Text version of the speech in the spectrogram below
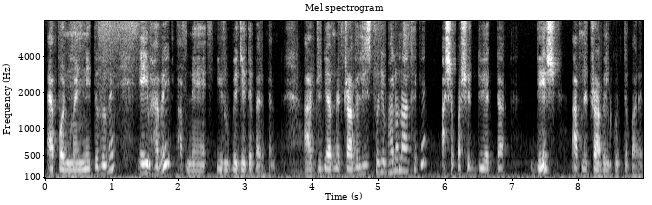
অ্যাপয়েন্টমেন্ট নিতে হবে এইভাবেই আপনি ইউরোপে যেতে পারবেন। আর যদি আপনার ট্রাভেল হিস্টোরি ভালো না থাকে, আশেপাশের দুই একটা দেশ আপনি ট্রাভেল করতে পারেন,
